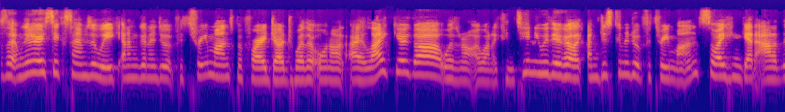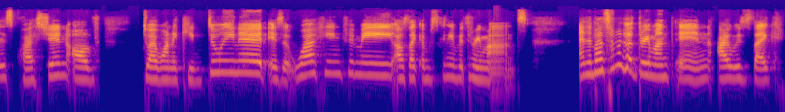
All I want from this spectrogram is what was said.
So I was like, I'm going to go six times a week and I'm going to do it for three months before I judge whether or not I like yoga, whether or not I want to continue with yoga. Like, I'm just going to do it for three months so I can get out of this question of, do I want to keep doing it? Is it working for me? I was like, I'm just going to give it three months. And then by the time I got three months in, I was like,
